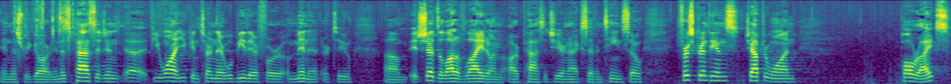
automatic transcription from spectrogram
in this regard. In this passage, and uh, if you want, you can turn there. We'll be there for a minute or two. Um, it sheds a lot of light on our passage here in Acts 17. So, 1 Corinthians chapter 1, Paul writes,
